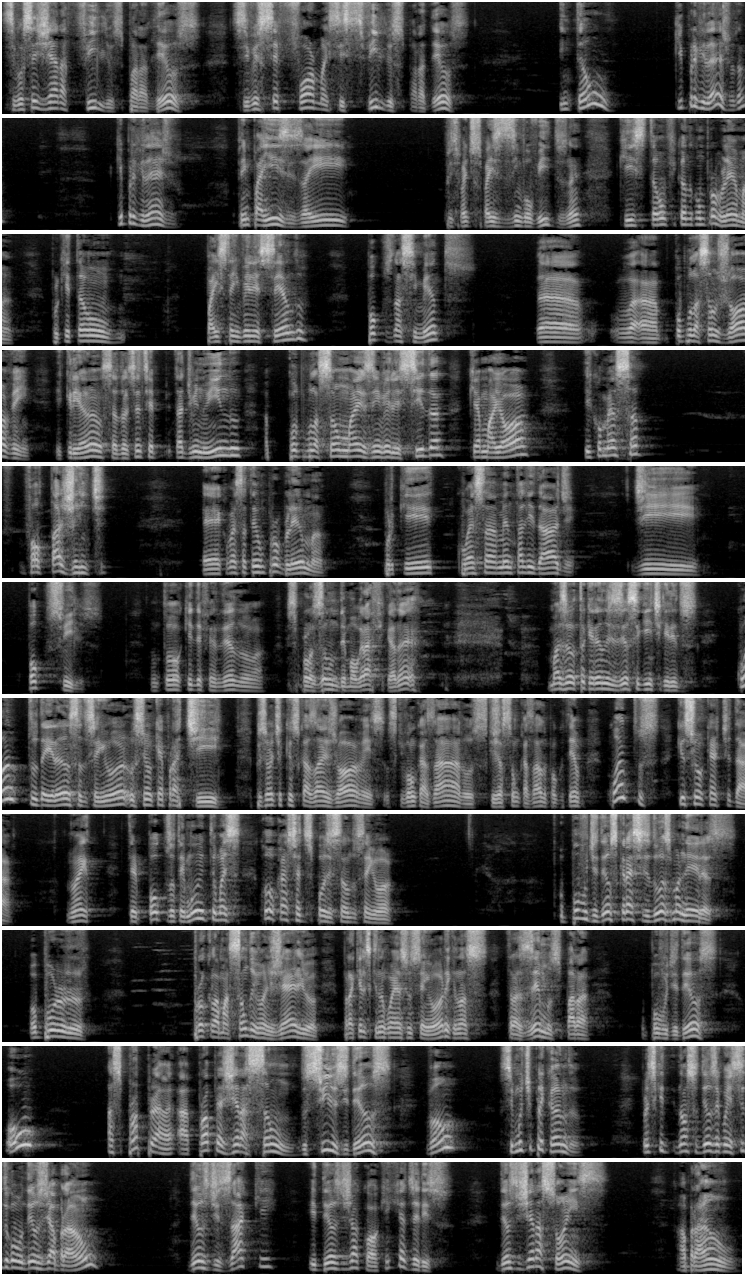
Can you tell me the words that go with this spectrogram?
Se você gera filhos para Deus, se você forma esses filhos para Deus, então, que privilégio, né? Que privilégio. Tem países aí, principalmente os países desenvolvidos, né, que estão ficando com problema, porque estão, o país está envelhecendo, poucos nascimentos, a população jovem e criança, adolescente está diminuindo, população mais envelhecida, que é maior, e começa a faltar gente. É, começa a ter um problema, porque com essa mentalidade de poucos filhos. Não estou aqui defendendo uma explosão demográfica, né? Mas eu estou querendo dizer o seguinte, queridos: quanto da herança do Senhor o Senhor quer para ti? Principalmente aqui os casais jovens, os que vão casar, os que já são casados há pouco tempo. Quantos que o Senhor quer te dar? Não é ter poucos ou ter muito, mas colocar-se à disposição do Senhor. O povo de Deus cresce de duas maneiras. Ou por proclamação do Evangelho para aqueles que não conhecem o Senhor e que nós trazemos para o povo de Deus, ou as própria, a própria geração dos filhos de Deus vão se multiplicando. Por isso que nosso Deus é conhecido como Deus de Abraão, Deus de Isaac e Deus de Jacó. O que quer dizer isso? Deus de gerações. Abraão.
